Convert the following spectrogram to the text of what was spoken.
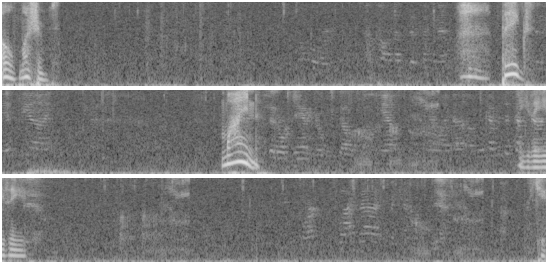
Oh, mushrooms! Pigs! Mine! Thank you, thank you, thank you. Thank you.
